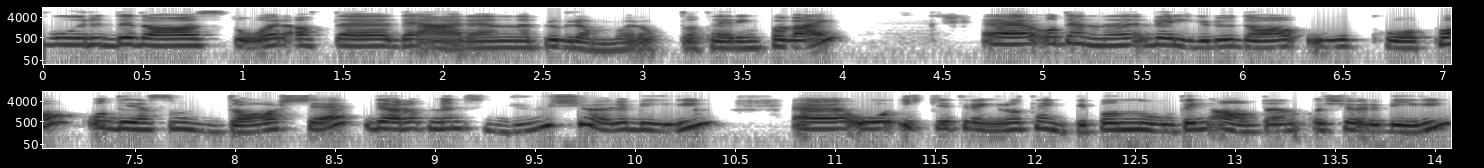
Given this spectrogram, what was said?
hvor det da står at det er en programvareoppdatering på vei. Eh, og denne velger du da OK på. Og det som da skjer, det er at mens du kjører bilen eh, og ikke trenger å tenke på noen ting annet enn å kjøre bilen,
